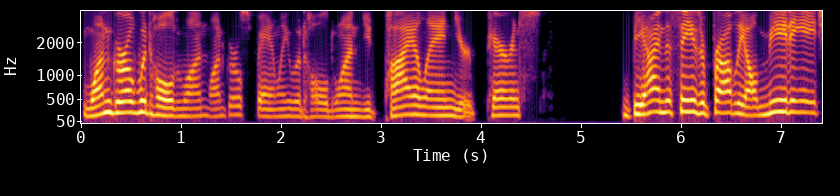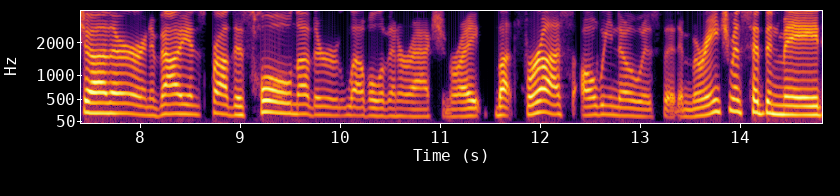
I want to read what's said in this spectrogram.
One girl would hold one, one girl's family would hold one. You'd pile in, your parents behind the scenes are probably all meeting each other and evaluating. It's probably this whole nother level of interaction, right? But for us, all we know is that arrangements have been made.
